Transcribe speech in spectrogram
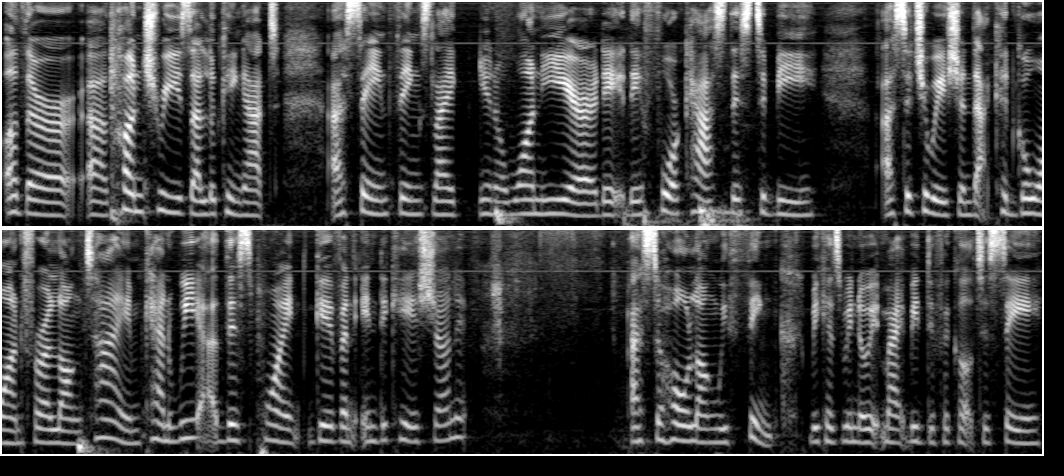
other uh, countries are looking at uh, saying things like, you know, one year they, they forecast this to be a situation that could go on for a long time. Can we at this point give an indication as to how long we think? Because we know it might be difficult to say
